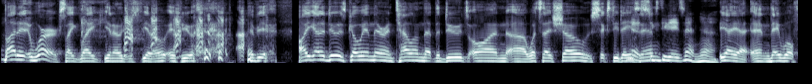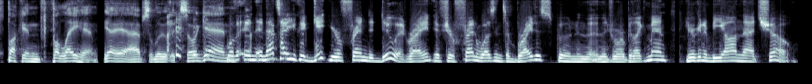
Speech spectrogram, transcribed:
But it works. Like, like you know, just you know, if you, if you, all you got to do is go in there and tell them that the dude's on uh, what's that show? Sixty Yeah, Days in. 60 days in. Yeah. Yeah, yeah, and they will fucking fillet him. Yeah, yeah, absolutely. So again, Well, and, and that's how you could get your friend to do it, right? If your friend wasn't the brightest spoon in the, in the drawer, be like, man, you're going to be on that show.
